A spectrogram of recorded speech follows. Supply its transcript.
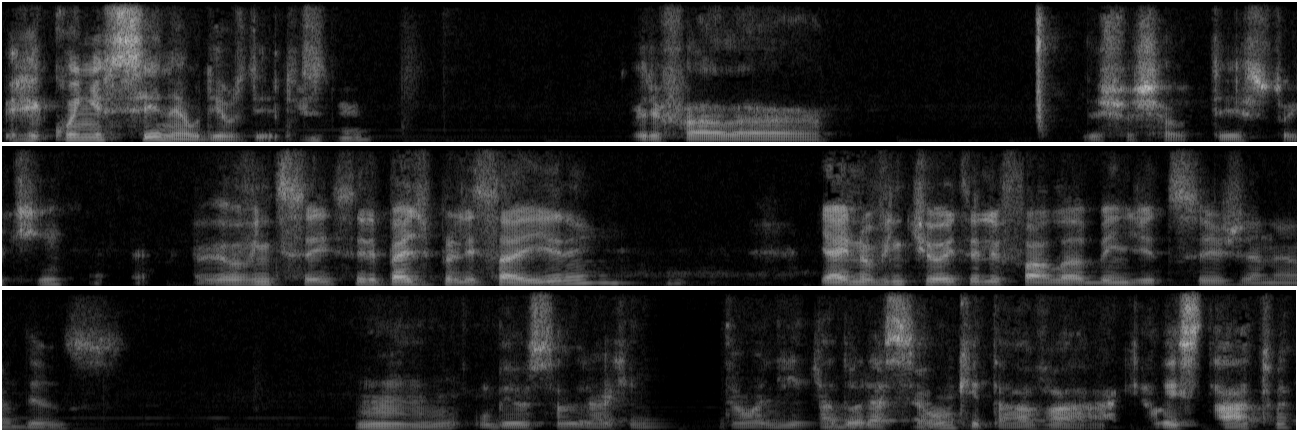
reconhecer né, o Deus deles. Uhum. Ele fala. Deixa eu achar o texto aqui. O 26, ele pede para eles saírem. E aí no 28 ele fala: Bendito seja, né, o Deus. Uhum, o Deus Sadraque. Então ali a adoração que tava aquela estátua,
